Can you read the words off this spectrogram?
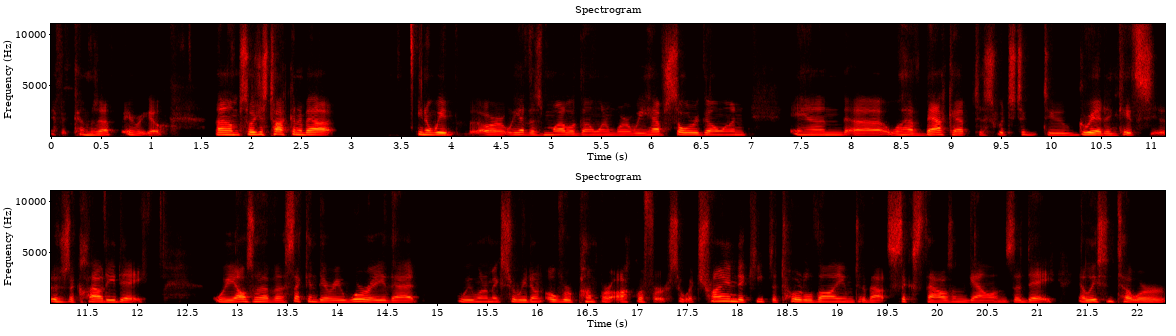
If it comes up, here we go. Um, so just talking about, you know, we, or we have this model going where we have solar going and uh, we'll have backup to switch to, to grid in case there's a cloudy day. We also have a secondary worry that we want to make sure we don't over pump our aquifer. So we're trying to keep the total volume to about 6,000 gallons a day, at least until we're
